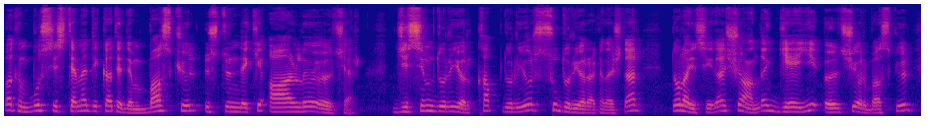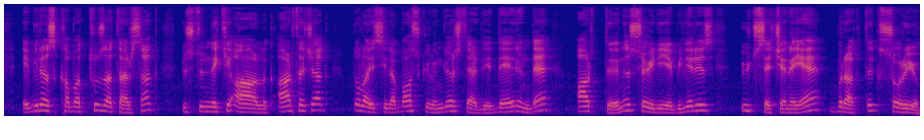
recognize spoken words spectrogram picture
bakın bu sisteme dikkat edin. Baskül üstündeki ağırlığı ölçer. Cisim duruyor, kap duruyor, su duruyor arkadaşlar. Dolayısıyla şu anda G'yi ölçüyor baskül. E biraz kaba tuz atarsak üstündeki ağırlık artacak. Dolayısıyla baskülün gösterdiği değerin de arttığını söyleyebiliriz. 3 seçeneğe bıraktık soruyu.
